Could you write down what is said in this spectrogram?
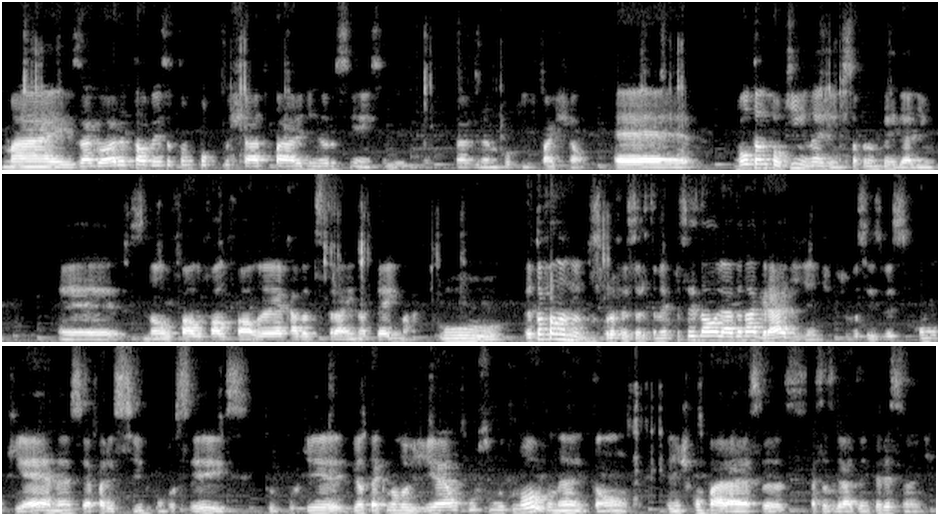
Mas agora talvez eu tô um pouco puxado para a área de neurociência mesmo. Né? Tá virando um pouquinho de paixão. É, Voltando um pouquinho, né, gente? Só para não perder a linha. É, senão eu falo, falo, falo e acaba abstraindo até a imagem. O... Eu tô falando dos professores também para vocês dar uma olhada na grade, gente, para vocês verem como que é, né, se é parecido com vocês, porque biotecnologia é um curso muito novo, né, então a gente comparar essas, essas grades é interessante.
